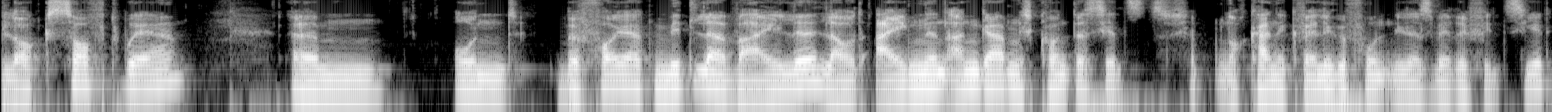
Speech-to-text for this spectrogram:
Blog-Software ähm, und befeuert mittlerweile laut eigenen Angaben, ich konnte das jetzt, ich habe noch keine Quelle gefunden, die das verifiziert,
